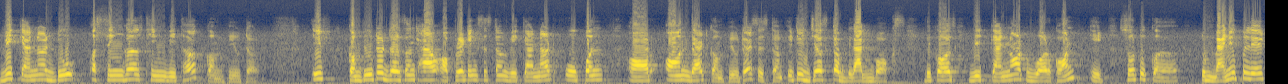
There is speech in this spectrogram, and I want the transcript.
we cannot do a single thing with a computer. If computer doesn't have operating system, we cannot open or on that computer system. It is just a black box because we cannot work on it. So to uh, to manipulate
